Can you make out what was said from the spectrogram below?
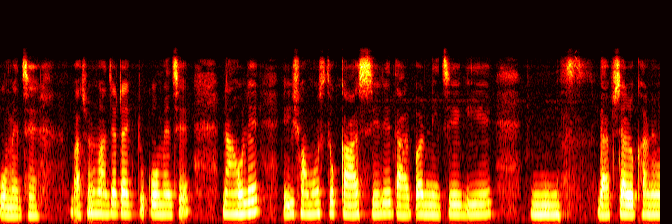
কমেছে, বাসন মাজাটা একটু কমেছে। না হলে এই সমস্ত কাজ সেরে তারপর নিচে গিয়ে ব্যবসার ওখানেও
